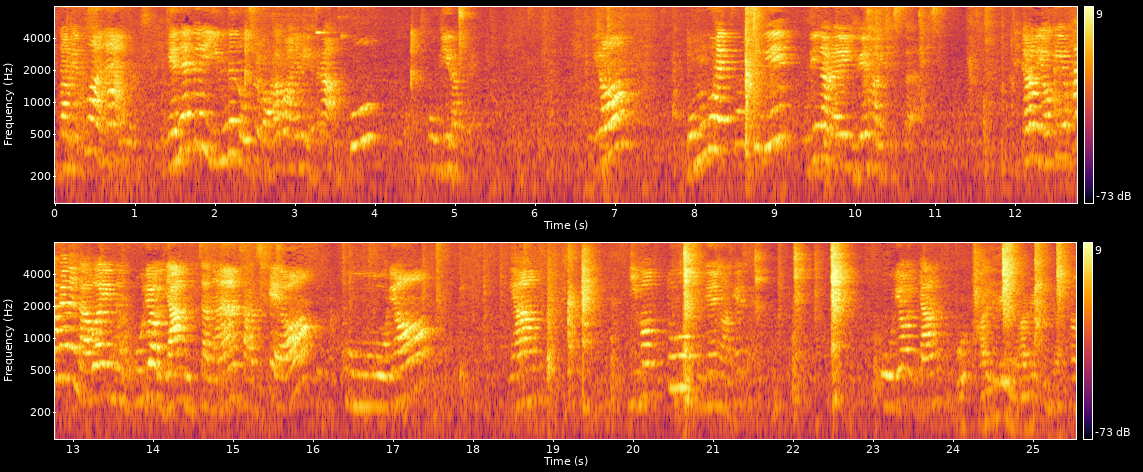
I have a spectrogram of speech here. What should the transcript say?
그다음에 또 하나 얘네들이 입는 옷을 뭐라고 하냐면 얘들아 호복이라고 해요. 이런 몽골의 풍습이 우리나라에 유행하게 됐어요. 여러분 여기 화면에 나와 있는 고려 양 있잖아. 자 쓸게요. 고려 양 이것도 유행하게 돼. 고려 양 뭐다 유행하네 그냥. 어.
